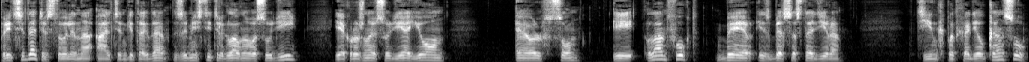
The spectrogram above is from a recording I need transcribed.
Председательствовали на Альтинге тогда заместитель главного судьи и окружной судья Йон Эольфсон и ландфукт Бейер из Бессостадира. Тинг подходил к концу,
